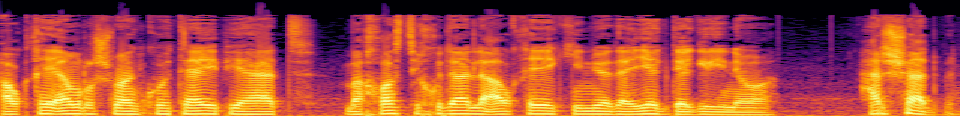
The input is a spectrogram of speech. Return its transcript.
ئەڵلقەی ئەم ڕشمان کۆتایی پێهات بەخواستی خوددا لە ئەڵلقەیەکی نوێدا یەک دەگرینەوە هەر شاد بن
